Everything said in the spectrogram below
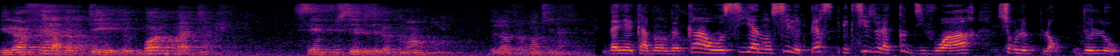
et leur faire adopter de bonnes pratiques, c'est impulser le développement de notre continent. Daniel Kabondeka a aussi annoncé les perspectives de la Côte d'Ivoire sur le plan de l'eau.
